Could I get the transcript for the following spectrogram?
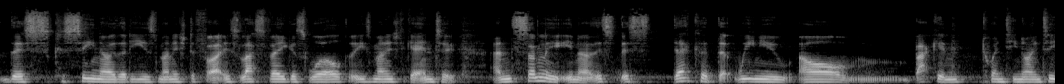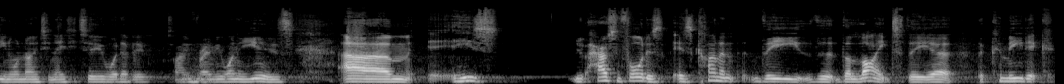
this casino that he's managed to find, his Las Vegas world that he's managed to get into, and suddenly you know this this Deckard that we knew um, back in 2019 or 1982, whatever time frame you want to use, um, he's Harrison Ford is is kind of the the the light, the uh, the comedic,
